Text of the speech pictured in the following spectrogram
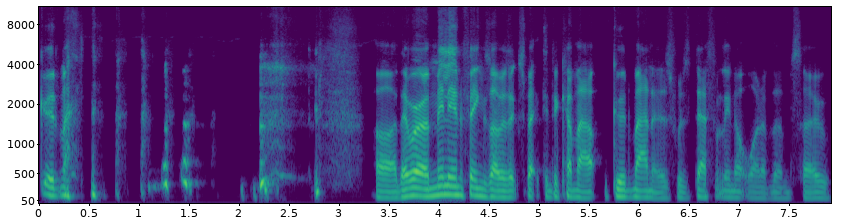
good man. Oh, there were a million things I was expecting to come out. Good manners was definitely not one of them. So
